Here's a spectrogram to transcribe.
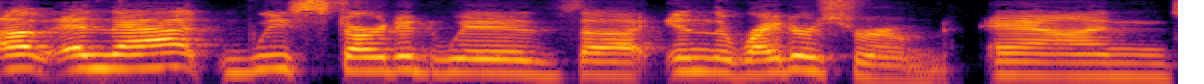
uh, and that we started with uh, in the writers room and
